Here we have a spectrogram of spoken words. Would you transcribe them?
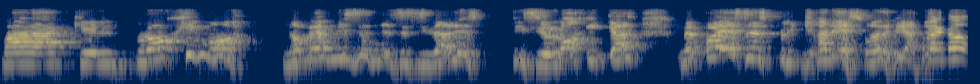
para que el prójimo no vea mis necesidades fisiológicas, ¿me puedes explicar eso, Adriana? Bueno,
